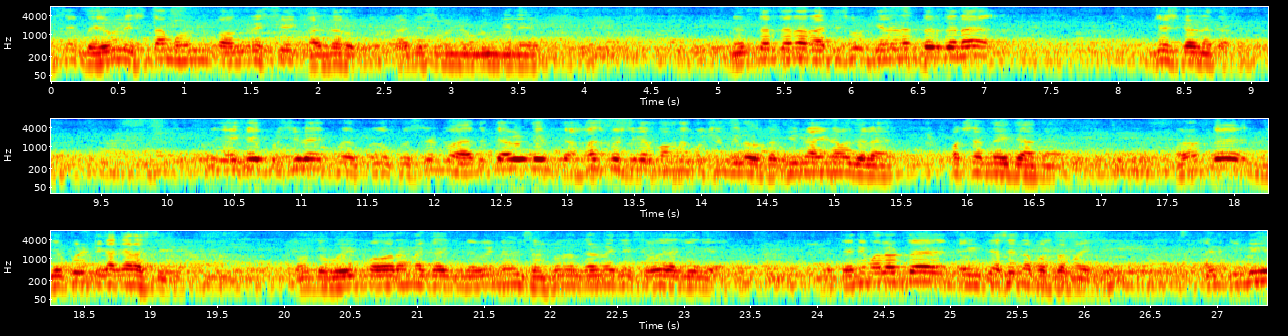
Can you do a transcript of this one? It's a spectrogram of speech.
असे बेहरुल इस्लाम म्हणून काँग्रेसचे खासदार होते राज्यसभा निवडून गेले. नंतर त्यांना राज्यसभेत गेल्यानंतर त्यांना जज करण्यात आलं. म्हणजे हे काही प्रेसिडेंट प्रेसिडेंट जो आहे तर त्यावेळी ते हा स्पष्टीकरण काँग्रेस पक्षाने दिलं होतं मी राजीनामा दिला आहे पक्षात नाही ते आता. मला वाटतं जे कोणी टीकाकार असतील परंतु रोहित पवारांना काही नवीन नवीन संशोधन करण्याची सवय लागलेली आहे तर त्यांनी मला वाटतं त्या इतिहासही तपासला पाहिजे. आणि तुम्ही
